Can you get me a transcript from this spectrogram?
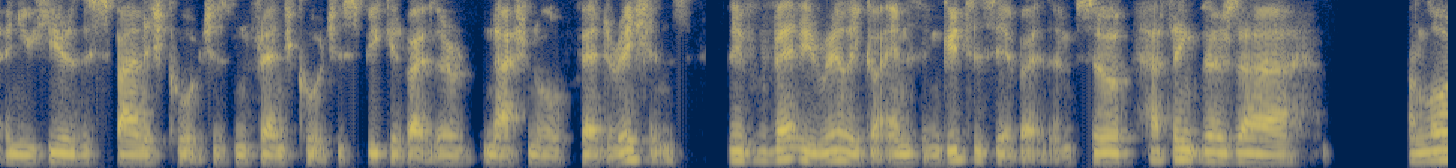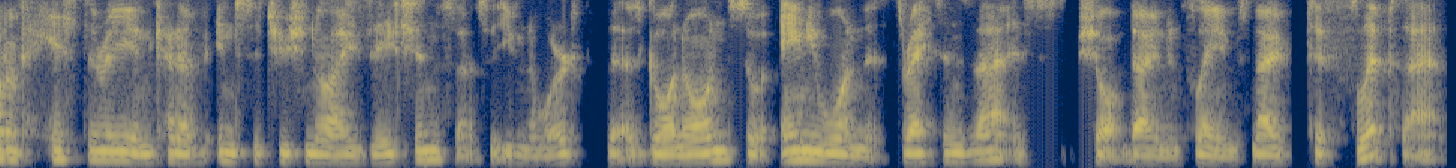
and you hear the Spanish coaches and French coaches speaking about their national federations, they've very rarely got anything good to say about them. So I think there's a a lot of history and kind of institutionalization, if that's even a word, that has gone on. So anyone that threatens that is shot down in flames. Now, to flip that,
